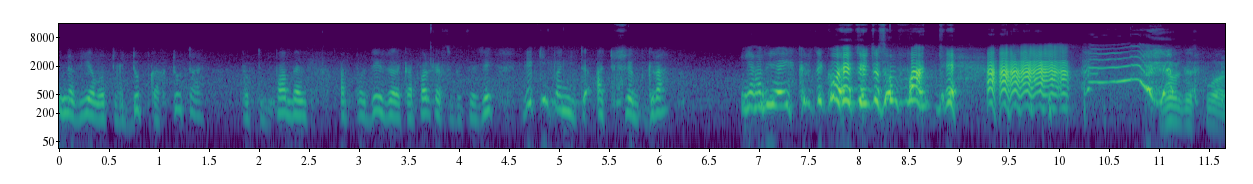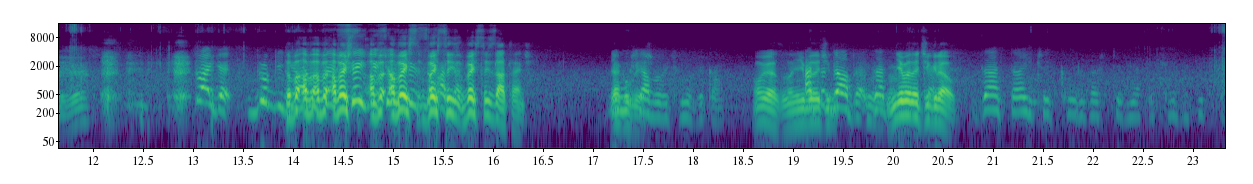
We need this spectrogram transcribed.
i nawijał o tych dupkach tutaj, pod tym pubem, a podjeżdża taka parka sobie coś w jakim pani teatrze gra? Ja mówię, ja ich krytykuję, to, to są fakty! Dobry to jest chłop, wiesz? Słuchajcie, drugi To, a, a, a, weź, a, weź, a weź, weź, coś, weź coś zatańcz. Nie Jak umiesz? musiała być muzyka. O Jezu, no nie A będę to ci, dobra, zatańczę. nie będę ci grał. Zatańczę, kurwa, sztywnia, to kurwa, dziecko.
